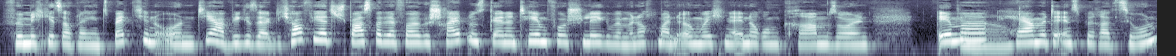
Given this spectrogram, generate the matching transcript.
Für mich geht es auch gleich ins Bettchen. Und ja, wie gesagt, ich hoffe, ihr hattet Spaß bei der Folge. Schreibt uns gerne Themenvorschläge, wenn wir nochmal in irgendwelchen Erinnerungen kramen sollen. Immer Genau. her mit der Inspiration.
